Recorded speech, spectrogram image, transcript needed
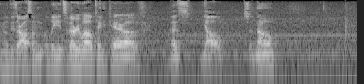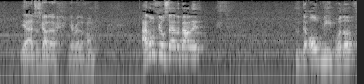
You know, these are awesome leads, very well taken care of, as y'all should know. Yeah, I just gotta get rid of them. I don't feel sad about it. The old me would have,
